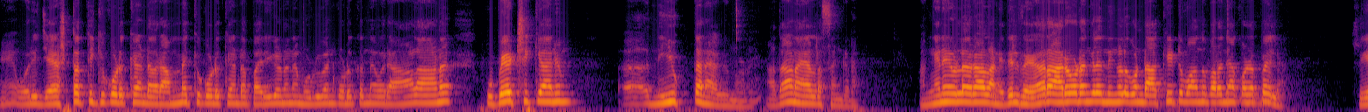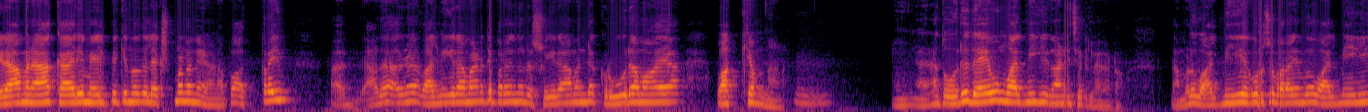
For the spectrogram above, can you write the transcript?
ഒരു ജ്യേഷ്ഠത്തിക്ക് കൊടുക്കേണ്ട ഒരു അമ്മയ്ക്ക് കൊടുക്കേണ്ട പരിഗണന മുഴുവൻ കൊടുക്കുന്ന ഒരാളാണ് ഉപേക്ഷിക്കാനും നിയുക്തനാകുന്നത്. അതാണ് അയാളുടെ സങ്കടം. അങ്ങനെയുള്ള ഒരാളാണ്. ഇതിൽ വേറെ ആരോടെങ്കിലും നിങ്ങൾ കൊണ്ടാക്കിയിട്ട് വാന്ന് പറഞ്ഞാൽ കുഴപ്പമില്ല. ശ്രീരാമൻ ആ കാര്യം ഏൽപ്പിക്കുന്നത് ലക്ഷ്മണനെയാണ്. അപ്പോൾ അത്രയും അത് അതിന് വാൽമീകി രാമായണത്തിൽ പറയുന്നുണ്ട് ശ്രീരാമന്റെ ക്രൂരമായ വാക്യം എന്നാണ്. അതിനകത്ത് ഒരു ദയവും വാൽമീകി കാണിച്ചിട്ടില്ല കേട്ടോ. നമ്മൾ വാൽമീകിയെക്കുറിച്ച് പറയുമ്പോൾ വാൽമീകി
